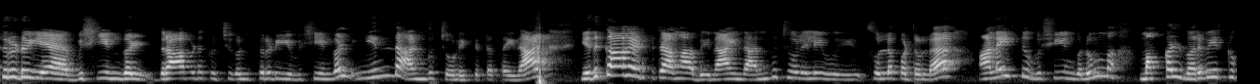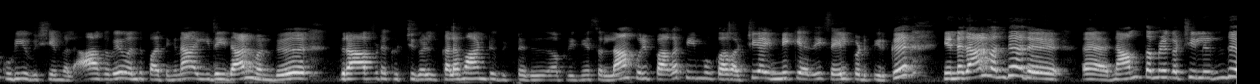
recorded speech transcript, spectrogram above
திருடிய விஷயங்கள் திராவிட கட்சிகள் திருடிய விஷயங்கள் இந்த அன்பு சோலை திட்டத்தை தான் எதுக்காக எடுத்துட்டாங்க அப்படின்னா இந்த அன்பு சோலையிலே சொல்லப்பட்டுள்ள அனைத்து விஷயங்களும் மக்கள் வரவேற்கக்கூடிய விஷயங்கள். ஆகவே வந்து பார்த்தீங்கன்னா இதை தான் வந்து திராவிட கட்சிகள் களவாண்டு விட்டது அப்படின்னே சொல்லலாம். குறிப்பாக திமுக கட்சியாக இன்னைக்கு அதை செயல்படுத்தியிருக்கு. என்னதான் வந்து அது அஹ், நாம் தமிழர் கட்சியிலிருந்து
